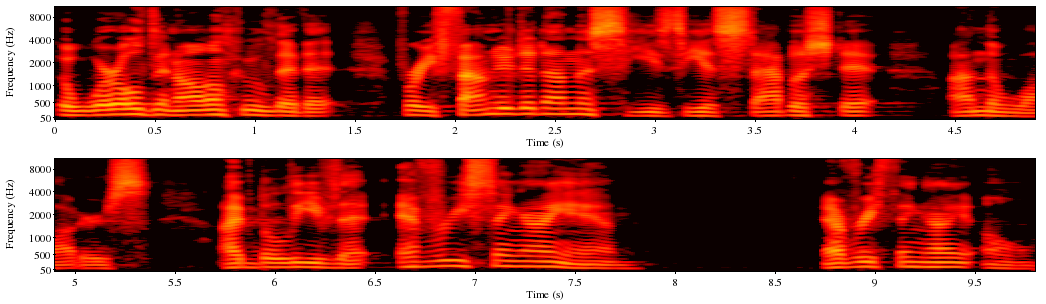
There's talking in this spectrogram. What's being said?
the world and all who live it. For he founded it on the seas, he established it on the waters. I believe that everything I am, everything I own,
